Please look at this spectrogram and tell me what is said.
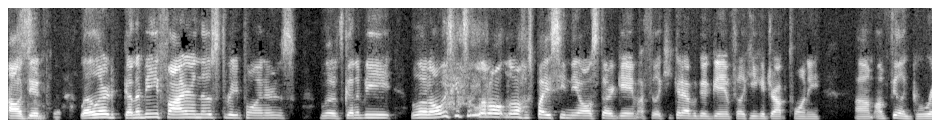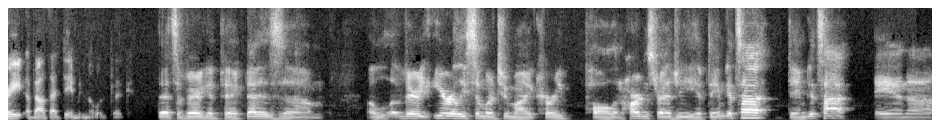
Oh, dude, Lillard gonna be firing those three pointers. Lillard's gonna be. Lillard always gets a little little spicy in the All Star game. I feel like he could have a good game. I feel like he could drop twenty. Um, I'm feeling great about that Damian Lillard pick. That's a very good pick. That is um, a, a very eerily similar to my Curry Paul and Harden strategy. If Dame gets hot, Dame gets hot, and uh,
